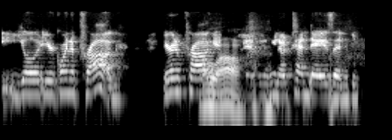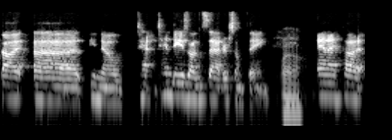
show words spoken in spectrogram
you'll, you're going to Prague. You're in Prague oh, wow. in, you know, 10 days and you've got, uh, you know, t- 10 days on set or something. Wow. And I thought,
